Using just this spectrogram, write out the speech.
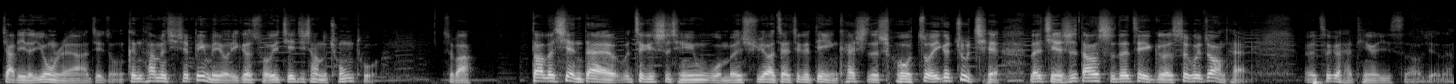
家里的佣人啊这种，跟他们其实并没有一个所谓阶级上的冲突，是吧？到了现代，这个事情我们需要在这个电影开始的时候做一个注解，来解释当时的这个社会状态。呃，这个还挺有意思的，我觉得。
